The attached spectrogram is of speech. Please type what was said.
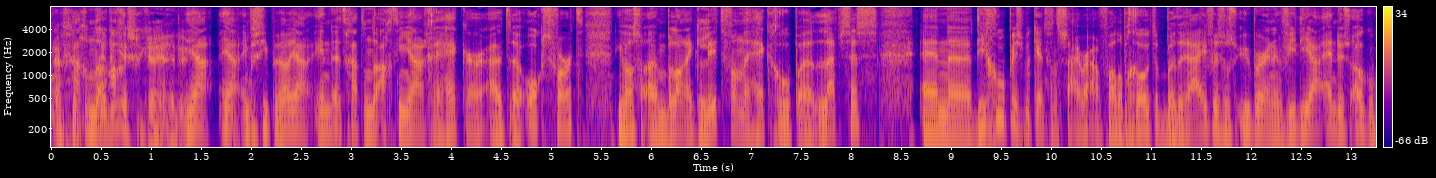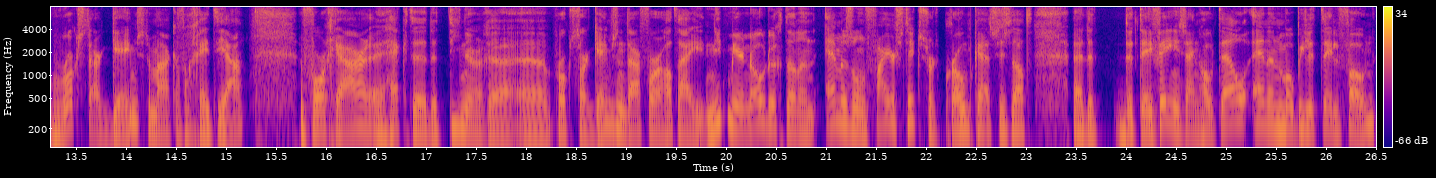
Het gaat om de een acht- gekregen dus. Ja, ja, in principe wel. Ja. In, het gaat om de 18-jarige hacker uit eh, Oxford. Die was een belangrijk lid van de hackgroep eh, Lapsus. En eh, die groep is bekend van cyberaanvallen op grote bedrijven... zoals Uber en Nvidia. En dus ook op Rockstar Games, de maker van GTA. En vorig jaar, hackte de tiener eh, eh, Rockstar Games. En daarvoor had hij niet meer nodig dan een Amazon Fire Stick, een soort Chromecast is dat. eh, de, de tv in zijn hotel en een mobiele telefoon.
